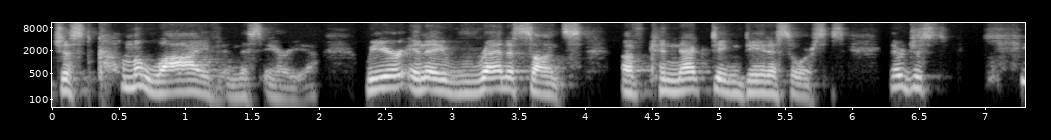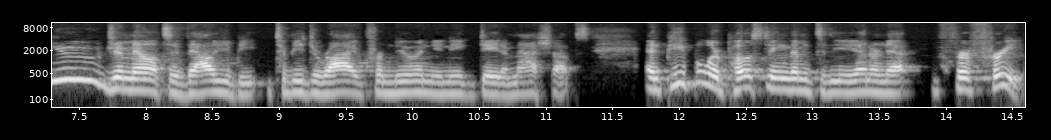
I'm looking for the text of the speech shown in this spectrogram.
just come alive in this area. We are in a renaissance of connecting data sources. There are just huge amounts of value be, to be derived from new and unique data mashups. And people are posting them to the internet for free.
